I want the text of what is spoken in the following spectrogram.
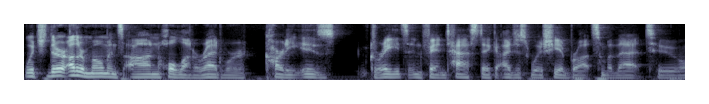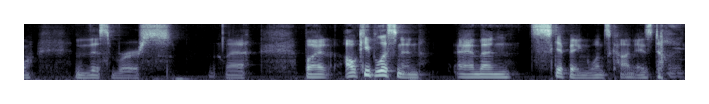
Which there are other moments on Whole Lotta Red where Carti is great and fantastic. I just wish he had brought some of that to this verse. Eh. But I'll keep listening and then skipping once Kanye's done.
